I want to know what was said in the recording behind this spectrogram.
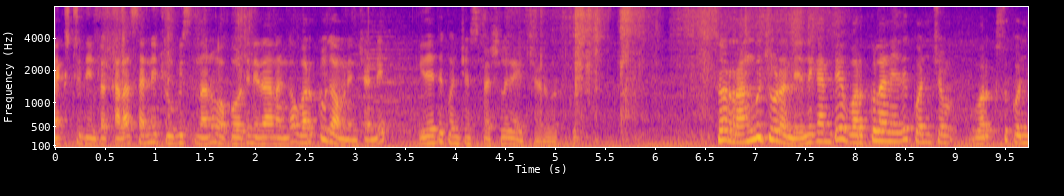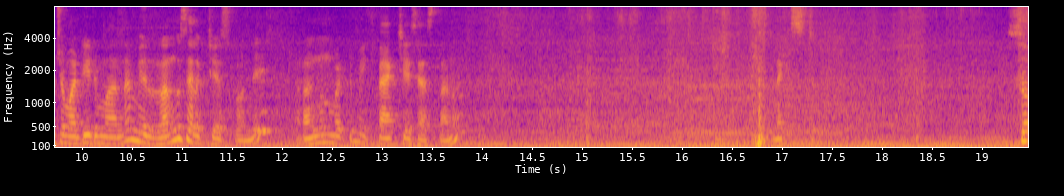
నెక్స్ట్ దీంట్లో కలర్స్ అన్నీ చూపిస్తున్నాను. ఒక్కొక్కటి నిదానంగా వర్కులు గమనించండి. ఇదైతే కొంచెం స్పెషల్గా ఇచ్చాడు వర్క్. సో రంగు చూడండి. ఎందుకంటే వర్కులు అనేది కొంచెం వర్క్స్ కొంచెం అటు ఇటు మారినా మీరు రంగు సెలెక్ట్ చేసుకోండి. రంగును బట్టి మీకు ప్యాక్ చేసేస్తాను. నెక్స్ట్ సో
